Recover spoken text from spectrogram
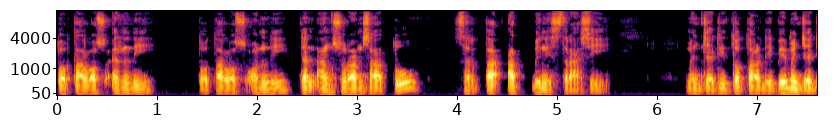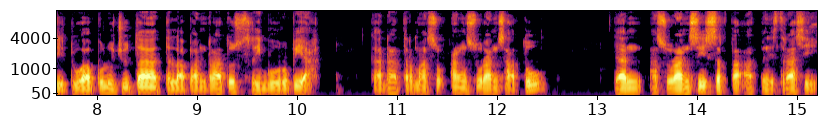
total loss only, total loss only dan angsuran satu serta administrasi. Menjadi total DP menjadi 20 juta 800 ribu rupiah karena termasuk angsuran satu dan asuransi serta administrasi.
